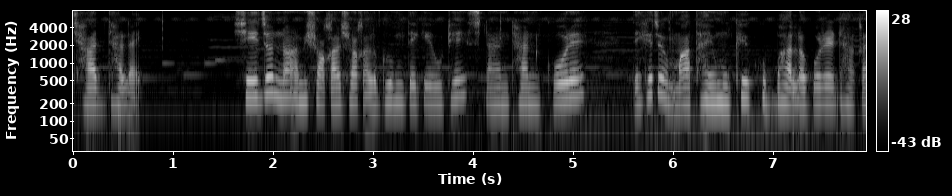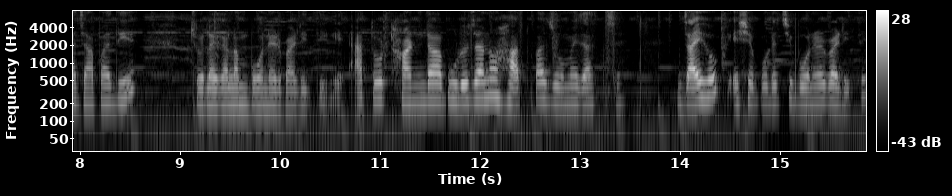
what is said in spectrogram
ছাদ ঢালাই। সেই জন্য আমি সকাল সকাল ঘুম থেকে উঠে স্নান টান করে দেখেছ? মাথায় মুখে খুব ভালো করে ঢাকা চাপা দিয়ে চলে গেলাম বোনের বাড়ির দিকে। এত ঠান্ডা, পুরো যেন হাত পা জমে যাচ্ছে। যাই হোক, এসে পড়েছি বোনের বাড়িতে।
